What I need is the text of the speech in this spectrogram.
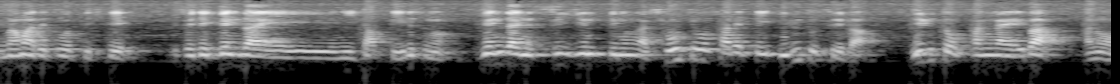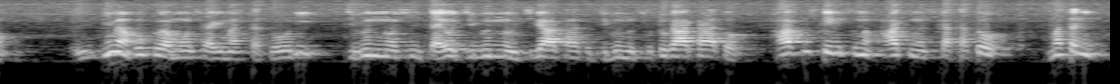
今まで通ってきて、それで現在に至っているその、現在の水準っていうものが象徴されているとすれば、いると考えれば、あの、今僕が申し上げました通り、自分の身体を自分の内側からと自分の外側からと把握しているその把握の仕方と、まさに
